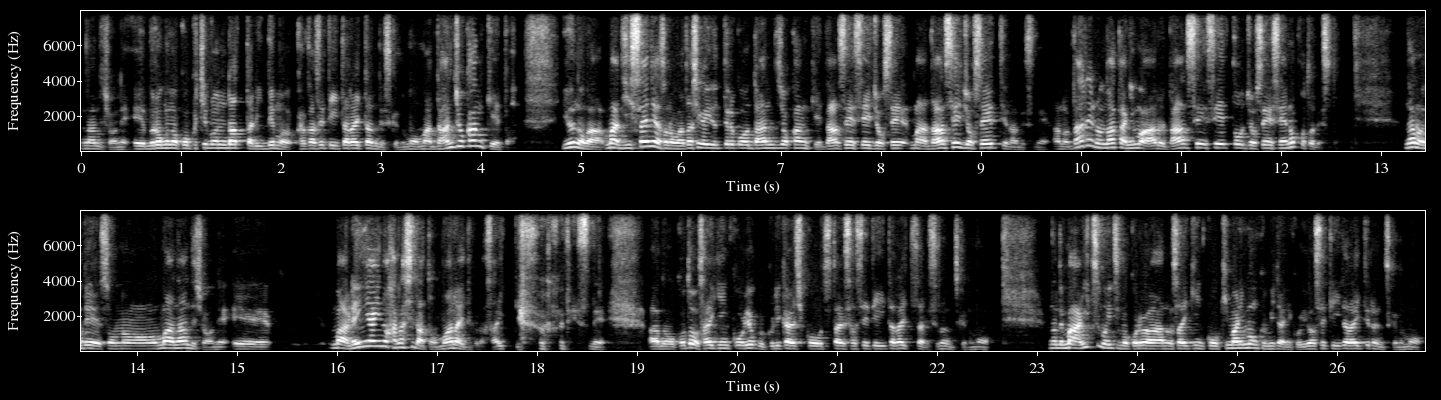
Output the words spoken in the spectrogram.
なんでしょうね、えブログの告知文だったりでも書かせていただいたんですけども、まあ、男女関係というのが、まあ、実際にはその私が言ってるこう男女関係、男性性、女性、まあ、男性、女性っていうのはですね、あの誰の中にもある男性性と女性性のことですと。なので、そのまあ、なんでしょうね、えーまあ、恋愛の話だと思わないでくださいっていうですね、あのことを最近こうよく繰り返しこうお伝えさせていただいてたりするんですけども、なので、まあ、いつもいつもこれはあの最近こう決まり文句みたいにこう言わせていただいてるんですけども、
